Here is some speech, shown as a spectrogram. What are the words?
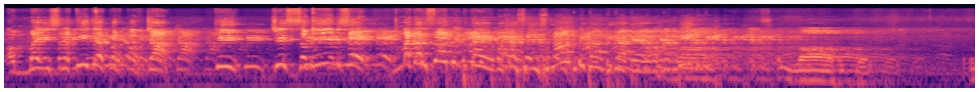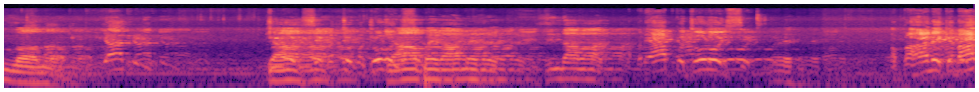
اور میں اس نتیجے پر پہنچا کہ جس زمین سے مدرسہ مٹ گئے وہاں سے اسلام مٹا دیا گیا وہاں دین اللہ اکبر۔ اللہ اللہ۔ یاد کیا سے بچوں کو جوڑو کیا پیغام ہے زندہ باد۔ اپنے آپ کو جوڑو اس سے۔ اور پڑھانے کے بعد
